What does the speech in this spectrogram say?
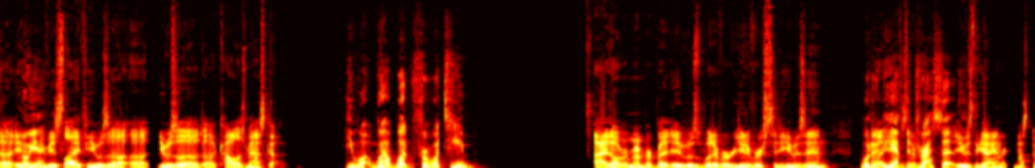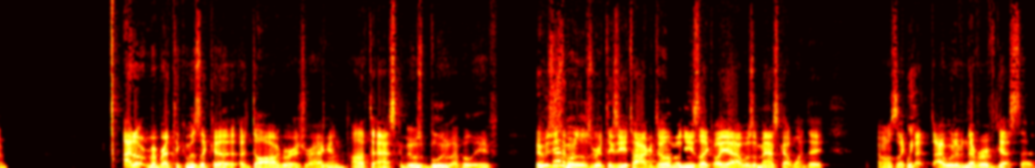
Uh, in oh, yeah? previous life, he was a uh, he was a, a, college mascot. He what, what what for what team? I don't remember, but it was whatever university he was in. What did uh, he, he have to dress as? He was the guy in the costume. I don't remember. I think it was like a, a dog or a dragon. I'll have to ask him. It was blue, I believe. It was just one of those weird things. You're talking to him, and he's like, "Oh yeah, I was a mascot one day." And I was like, we, "I would have never have guessed that."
